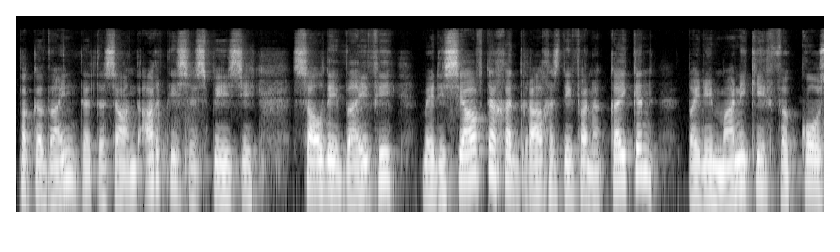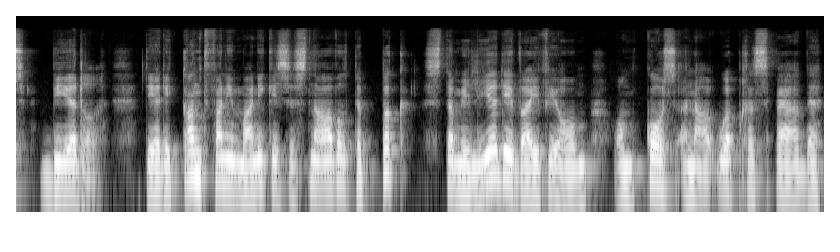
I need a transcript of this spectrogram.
pikkewyn, dit is 'n Antarktiese spesies, sal die wyfie met dieselfde gedrag as die van 'n kuiken by die mannetjie vir kos bedel. Deur die kant van die mannetjie se snavel te pik, stimuleer die wyfie hom om kos in haar oopgesperde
